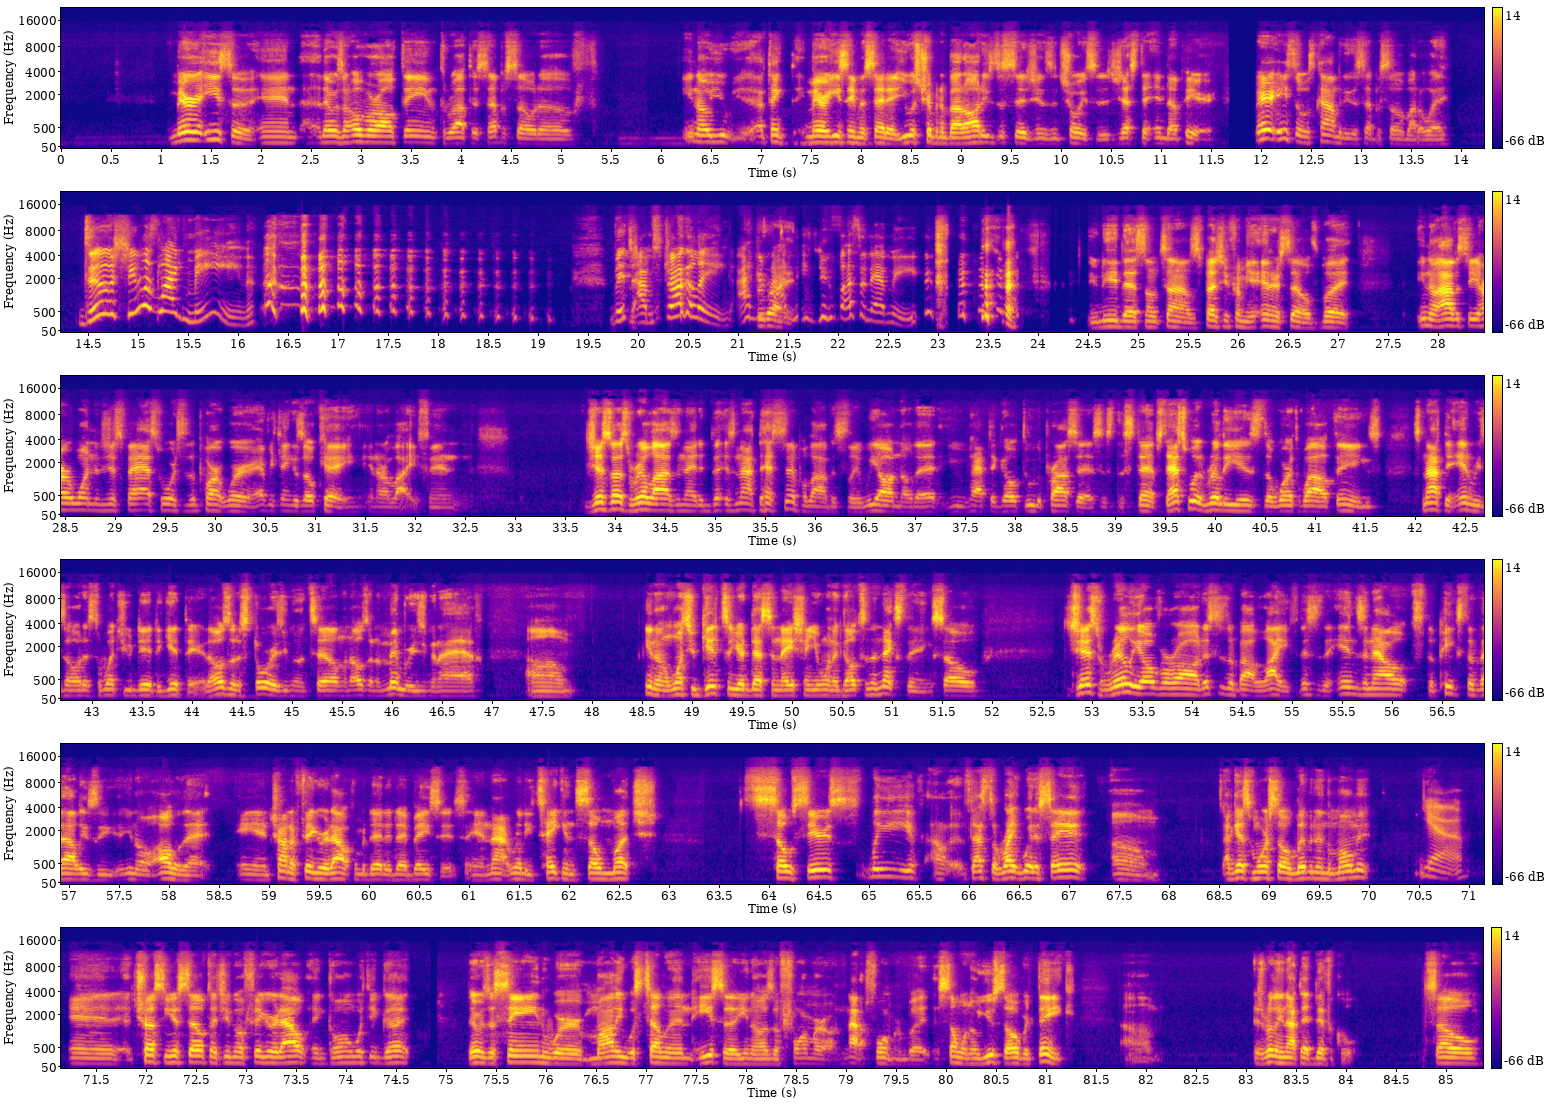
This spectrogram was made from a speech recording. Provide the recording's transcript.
Mirror Issa, and there was an overall theme throughout this episode of, you know, you. I think Mirror Issa even said it. You was tripping about all these decisions and choices just to end up here. Mirror Issa was comedy this episode, by the way. Dude, she was like mean. Bitch, I'm struggling. I do right. not need you fussing at me. you need that sometimes, especially from your inner self. But you know, obviously her wanting to just fast forward to the part where everything is okay in her life. And just us realizing that it's not that simple, obviously. We all know that. You have to go through the process, it's the steps. That's what really is the worthwhile things. It's not the end result, it's what you did to get there. Those are the stories you're going to tell, and those are the memories you're going to have. Um, you know, once you get to your destination, you want to go to the next thing. So, just really overall, this is about life. This is the ins and outs, the peaks, the valleys, the, you know, all of that, and trying to figure it out from a day to day basis, and not really taking so much so seriously, if, if that's the right way to say it. Um, I guess more so living in the moment. Yeah. And trusting yourself that you're gonna figure it out and going with your gut. There was a scene where Molly was telling Issa, you know, as a former, not a former, but someone who used to overthink, um, is really not that difficult. So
